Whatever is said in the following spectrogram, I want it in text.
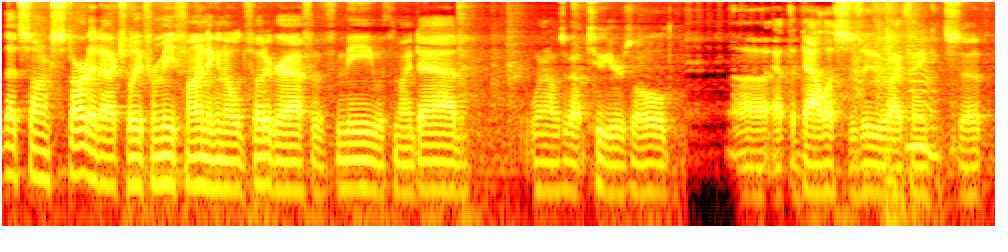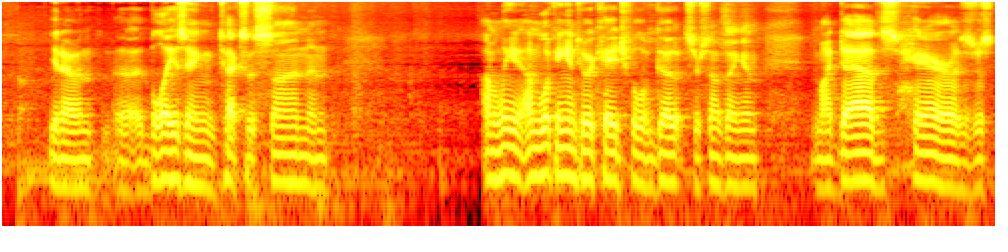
That song started actually from me finding an old photograph of me with my dad when I was about two years old uh, at the Dallas Zoo. I think it's uh, you know, in uh, blazing Texas sun and. I'm leaning, I'm looking into a cage full of goats or something, and my dad's hair is just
